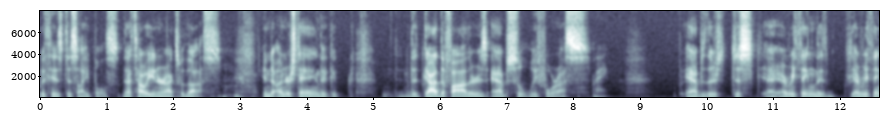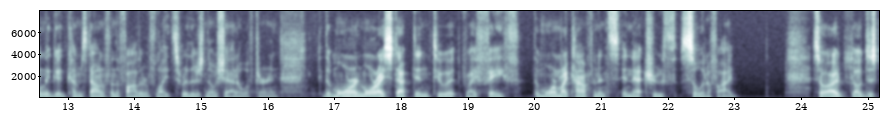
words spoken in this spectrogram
with his disciples. That's how he interacts with us. Mm-hmm. Into understanding that that God the Father is absolutely for us. Right. Abs, there's just everything that everything that good comes down from the Father of lights, where there's no shadow of turning. The more and more I stepped into it by faith, the more my confidence in that truth solidified. So I, will just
